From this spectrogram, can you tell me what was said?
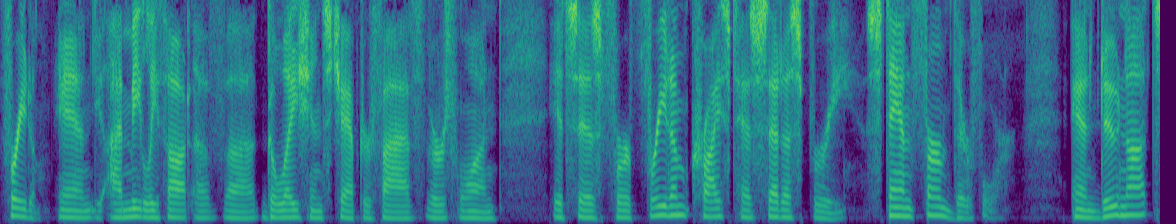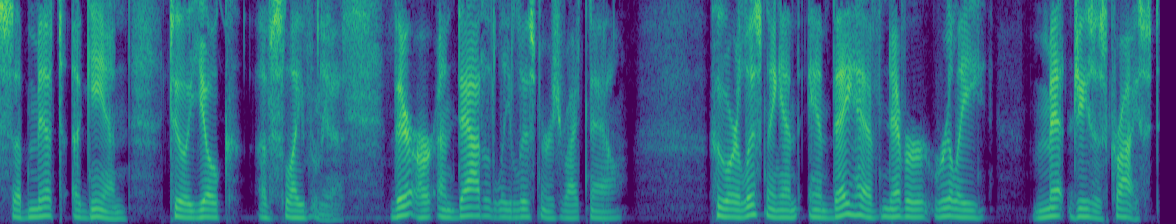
freedom. And I immediately thought of uh, Galatians chapter 5, verse 1. It says, For freedom Christ has set us free. Stand firm, therefore, and do not submit again to a yoke of slavery. Yes. There are undoubtedly listeners right now who are listening and, and they have never really met Jesus Christ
